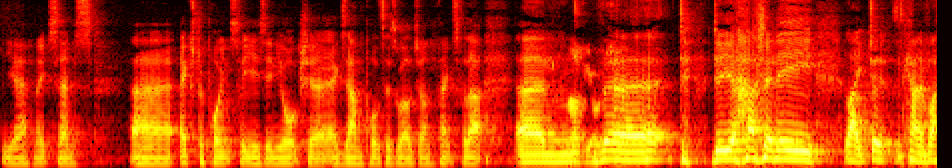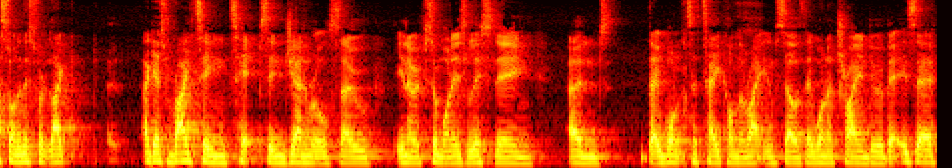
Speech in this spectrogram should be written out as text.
yeah, makes sense. Uh, extra points for using Yorkshire examples as well, John. Thanks for that. Um, the, do you have any like just kind of last one on this front, like I guess writing tips in general? So you know, if someone is listening and they want to take on the writing themselves, they want to try and do a bit. Is there?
